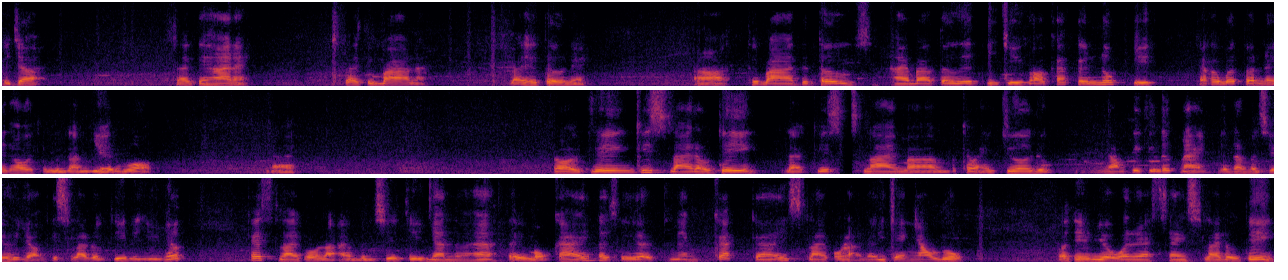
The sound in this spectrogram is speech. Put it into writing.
Được chưa? Slide thứ hai này slide thứ ba này slide thứ tư này. Đó thứ ba thứ tư hai ba tư thì chỉ có các cái nút gì? Các cái button này thôi thì mình làm dễ đúng không? Đây. rồi riêng cái slide đầu tiên là cái slide mà các bạn chưa được nắm cái kiến thức này. Cho nên mình sẽ hướng dẫn cái slide đầu tiên là nhiều nhất. Cái slide còn lại mình sẽ chỉ nhanh thôi ha. Tại vì một cái nó sẽ là tính năng các cái slide còn lại nó y chang nhau luôn. Và thì bây giờ quay ra sang slide đầu tiên.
